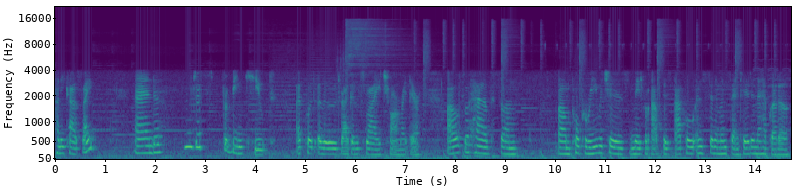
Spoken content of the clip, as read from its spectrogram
honey calcite. And just for being cute, I put a little dragonfly charm right there. I also have some um, potpourri, which is made from is apple and cinnamon scented, and I have got a,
